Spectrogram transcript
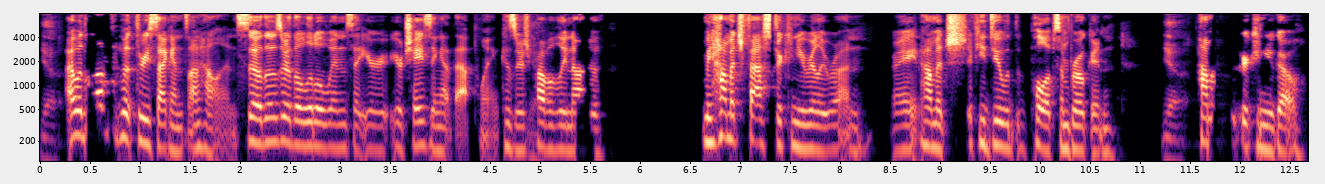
Yeah. I would love to put three seconds on Helen. So those are the little wins that you're you're chasing at that point because there's Yeah. probably not a. I mean, how much faster can you really run? Right? How much if you do the pull ups unbroken, Yeah. how much quicker can you go?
